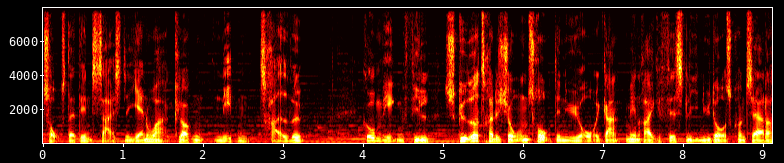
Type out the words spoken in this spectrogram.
torsdag den 16. januar kl. 19.30. Copenhagen Phil skyder traditionen tro det nye år i gang med en række festlige nytårskoncerter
